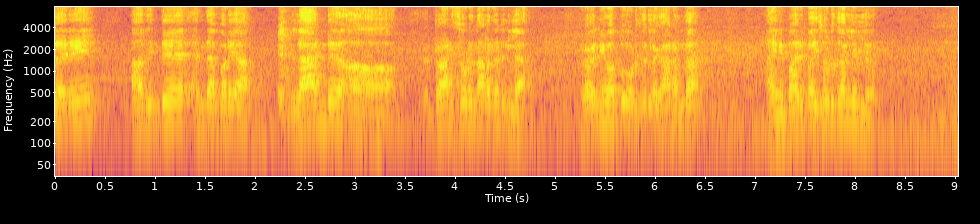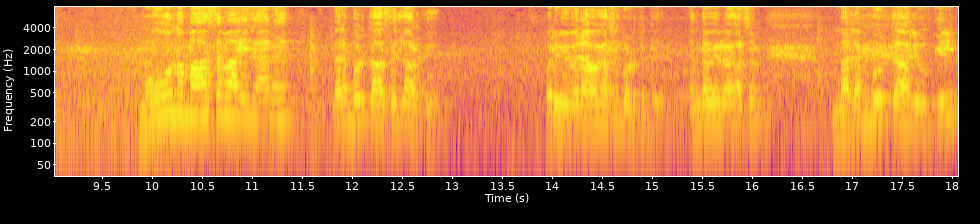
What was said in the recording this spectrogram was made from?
വരെ അതിന്റെ എന്താ പറയുക ലാൻഡ് ട്രാൻസ്ഫർ നടന്നിട്ടില്ല. റവന്യൂ വകുപ്പ് കൊടുത്തിട്ടില്ല. കാരണം എന്താ? അതിനിപ്പോൾ ആരും പൈസ കൊടുക്കാനില്ലല്ലോ. മൂന്ന് മാസമായി ഞാൻ നിലമ്പൂർ തഹസിൽദാർക്ക് ഒരു വിവരാവകാശം കൊടുത്തിട്ട്. എന്താ വിവരാവകാശം? നിലമ്പൂർ താലൂക്കിൽ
